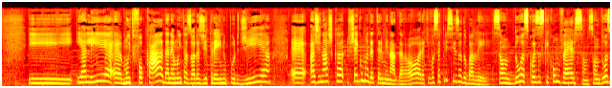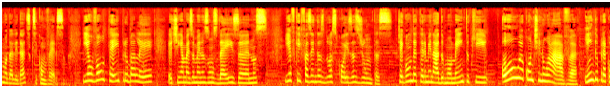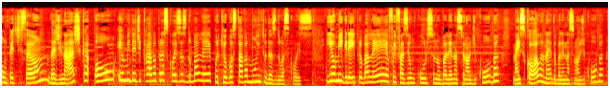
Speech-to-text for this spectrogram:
E, e ali é, é muito focada, né? Muitas horas de treino por dia. É, a ginástica chega uma determinada hora que você precisa do balé. São duas coisas que conversam, são duas modalidades que se conversam. E eu voltei para o balé, eu tinha mais ou menos uns 10 anos, e eu fiquei fazendo as duas coisas juntas. Chegou um determinado momento que ou eu continuava indo para a competição da ginástica ou eu me dedicava para as coisas do balé, porque eu gostava muito das duas coisas. E eu migrei para o balé, eu fui fazer um curso no Balé Nacional de Cuba, na escola, né, do Balé Nacional de Cuba.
